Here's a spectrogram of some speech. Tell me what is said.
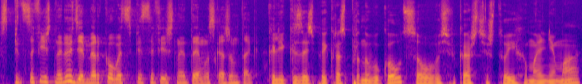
спецыфічна людзі абмяркоўваць спецыфічныя тэмы скажем так. Калі казаць па якраз пра навукоўцаў вось вы кажаце што іх амаль няма.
